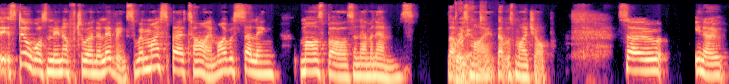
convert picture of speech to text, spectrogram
it still wasn't enough to earn a living. So in my spare time, I was selling Mars bars and M and M's. That was my that was my job. So you know,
